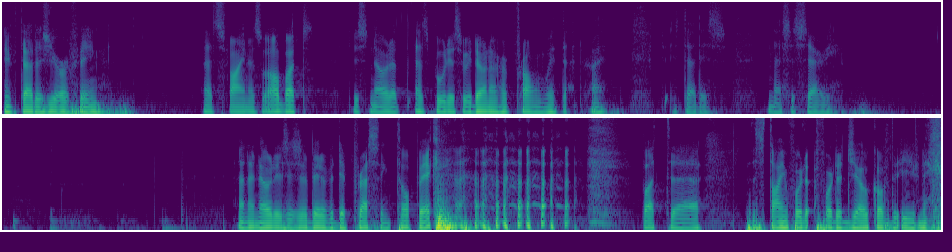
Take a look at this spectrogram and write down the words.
If that is your thing, that's fine as well. But just know that as Buddhists we don't have a problem with that, right? If that is necessary. And I know this is a bit of a depressing topic, but uh, it's time for the for the joke of the evening.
